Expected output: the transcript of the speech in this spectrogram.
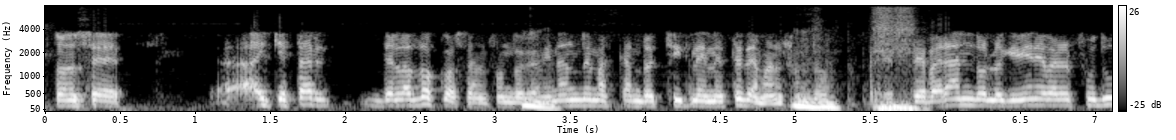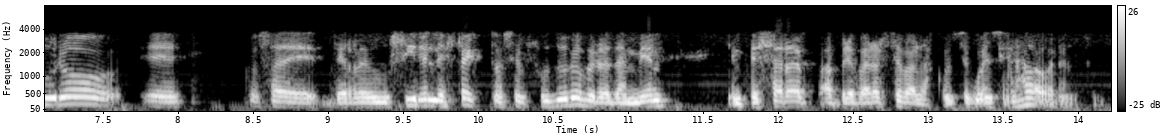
Entonces, hay que estar de las dos cosas, en el fondo, caminando y mascando chicle en este tema, en el fondo, eh, preparando lo que viene para el futuro, eh, cosa de, de reducir el efecto hacia el futuro, pero también empezar a, a prepararse para las consecuencias ahora. en el fondo.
